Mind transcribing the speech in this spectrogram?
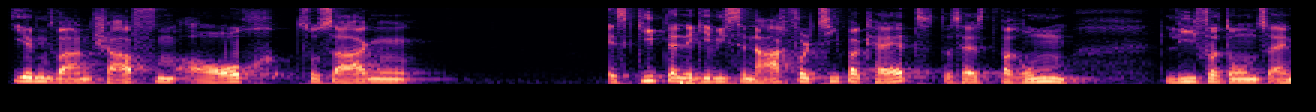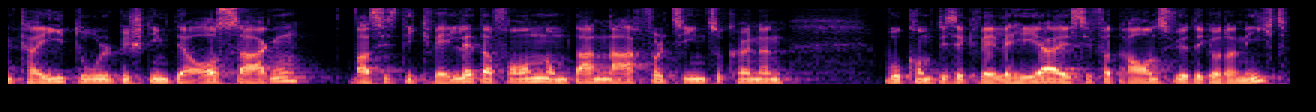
irgendwann schaffen, auch zu sagen, es gibt eine gewisse Nachvollziehbarkeit. Das heißt, warum liefert uns ein KI-Tool bestimmte Aussagen? Was ist die Quelle davon, um dann nachvollziehen zu können, wo kommt diese Quelle her? Ist sie vertrauenswürdig oder nicht?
